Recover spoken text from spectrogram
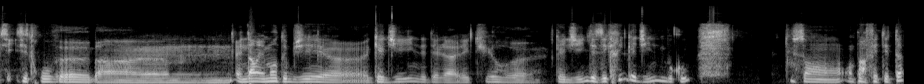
S'y trouve euh, ben, euh, énormément d'objets euh, Gaijin, de la lecture euh, Gaijin, des écrits Gaijin, beaucoup. Tous en, en parfait état.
